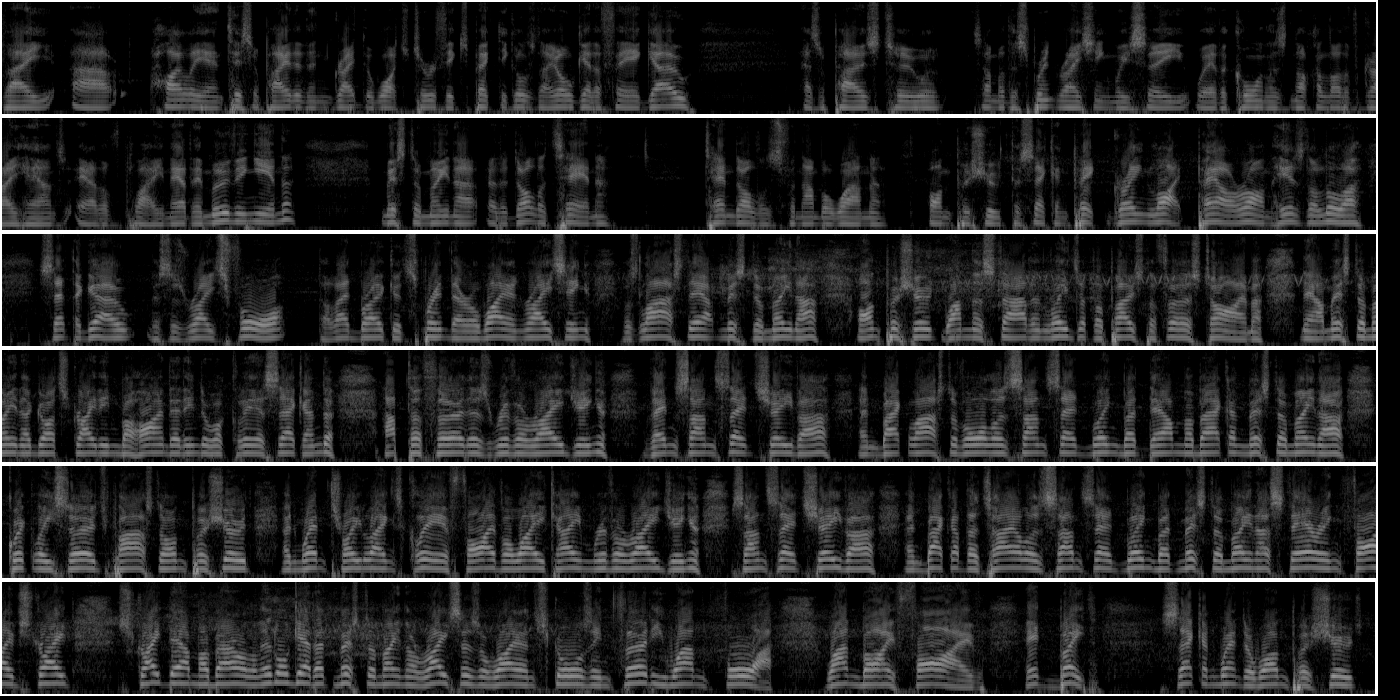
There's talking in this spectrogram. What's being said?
they are highly anticipated and great to watch. Terrific spectacles. They all get a fair go, as opposed to uh, some of the sprint racing we see where the corners knock a lot of greyhounds out of play. Now they're moving in. Misdemeanor at a dollar ten. $10 for number one on Pursuit, the second pick. Green light, power on. Here's the lure. Set to go. This is race four. The Ladbroke Sprint, they're away and racing. Was last out, Misdemeanor. On pursuit, won the start and leads at the post the first time. Now, Misdemeanor got straight in behind it into a clear second. Up to third is River Raging. Then Sunset Shiva. And back last of all is Sunset Bling. But down the back and Misdemeanor quickly surged past on pursuit and went three lengths clear. Five away came River Raging. Sunset Shiva. And back at the tail is Sunset Bling. But Misdemeanor staring five straight. Straight down down the barrel and it'll get it. Mr. Misdemeanor races away and scores in 31-4. One by five. It beat. Second went to one pursuit.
